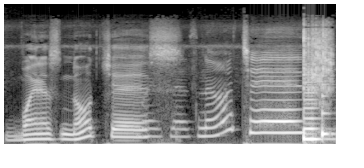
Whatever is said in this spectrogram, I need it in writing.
Buenas noches. Buenas noches.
